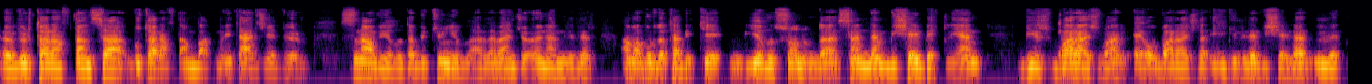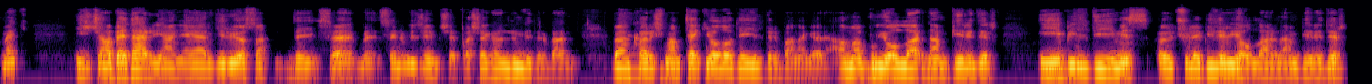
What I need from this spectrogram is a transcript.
öbür taraftansa bu taraftan bakmayı tercih ediyorum. Sınav yılı da bütün yıllarda bence önemlidir. Ama burada tabii ki yılın sonunda senden bir şey bekleyen bir baraj var. E o barajla ilgili de bir şeyler üretmek icap eder yani eğer giriyorsan değilse. Senin bileceğin bir şey paşa gönlüm bilir ben ben karışmam. Tek yol o değildir bana göre. Ama bu yollardan biridir. İyi bildiğimiz ölçülebilir yollardan biridir.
